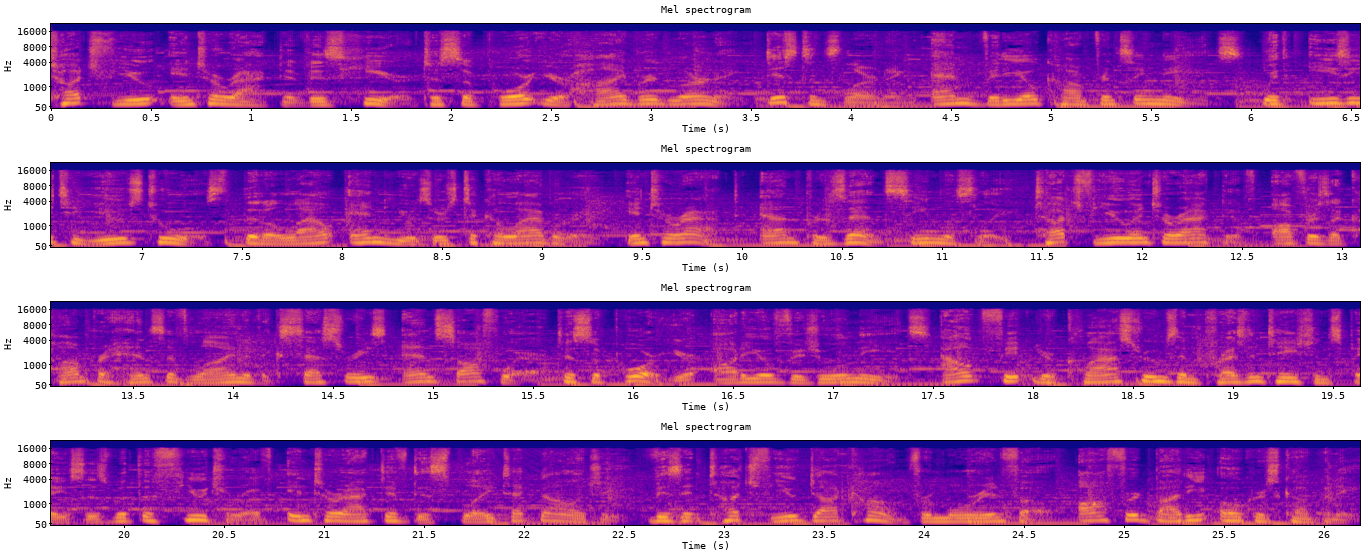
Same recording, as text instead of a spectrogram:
TouchView Interactive is here to support your hybrid learning, distance learning, and video conferencing needs with easy to use tools that allow end users to collaborate, interact, and present seamlessly. TouchView Interactive offers a comprehensive line of accessories and software to support your audiovisual needs. Outfit your classrooms and presentation spaces with the future of interactive display technology. Visit touchview.com for more info. Offered by the Ockers Company,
